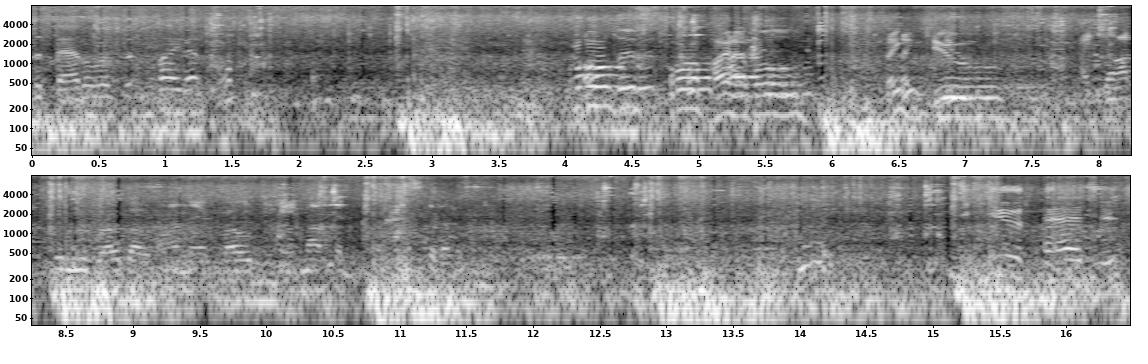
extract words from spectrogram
The battle of the pineapple. All this for a pineapple. Thank you. I docked the new rowboat on their boat, came up and blasted them. You had your chance.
